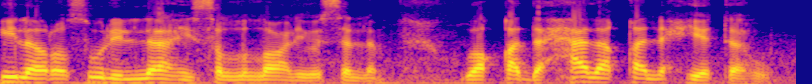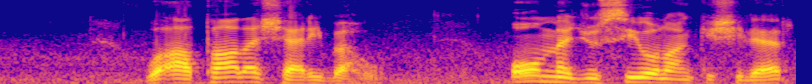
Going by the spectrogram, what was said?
İlâ Resulillahi sallallahu aleyhi ve sellem ve kad halaka lihyetehu ve atala şeribehu. O mecusi olan kişiler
